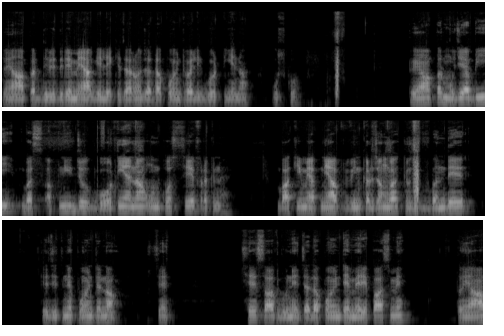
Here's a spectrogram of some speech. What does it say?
तो यहाँ पर धीरे धीरे मैं आगे लेके जा रहा हूँ, ज़्यादा पॉइंट वाली गोटी है ना उसको। तो यहाँ पर मुझे अभी बस अपनी जो गोटियाँ ना, उनको सेफ़ रखना है। बाकी मैं अपने आप विन कर जाऊँगा, क्योंकि बंदे के जितने पॉइंट है ना, उससे छः सात गुने ज़्यादा पॉइंट है मेरे पास में। तो यहाँ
